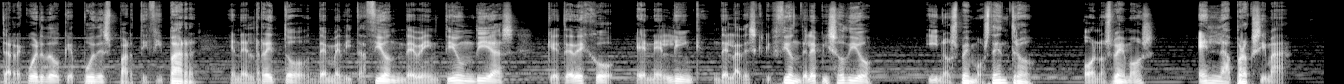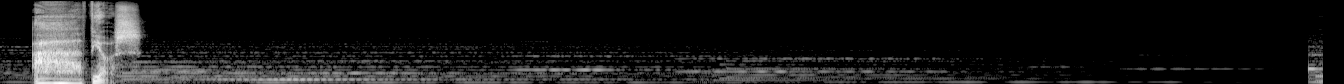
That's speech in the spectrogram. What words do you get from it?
Te recuerdo que puedes participar en el reto de meditación de 21 días que te dejo en el link de la descripción del episodio y nos vemos dentro o nos vemos en la próxima. Adiós.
